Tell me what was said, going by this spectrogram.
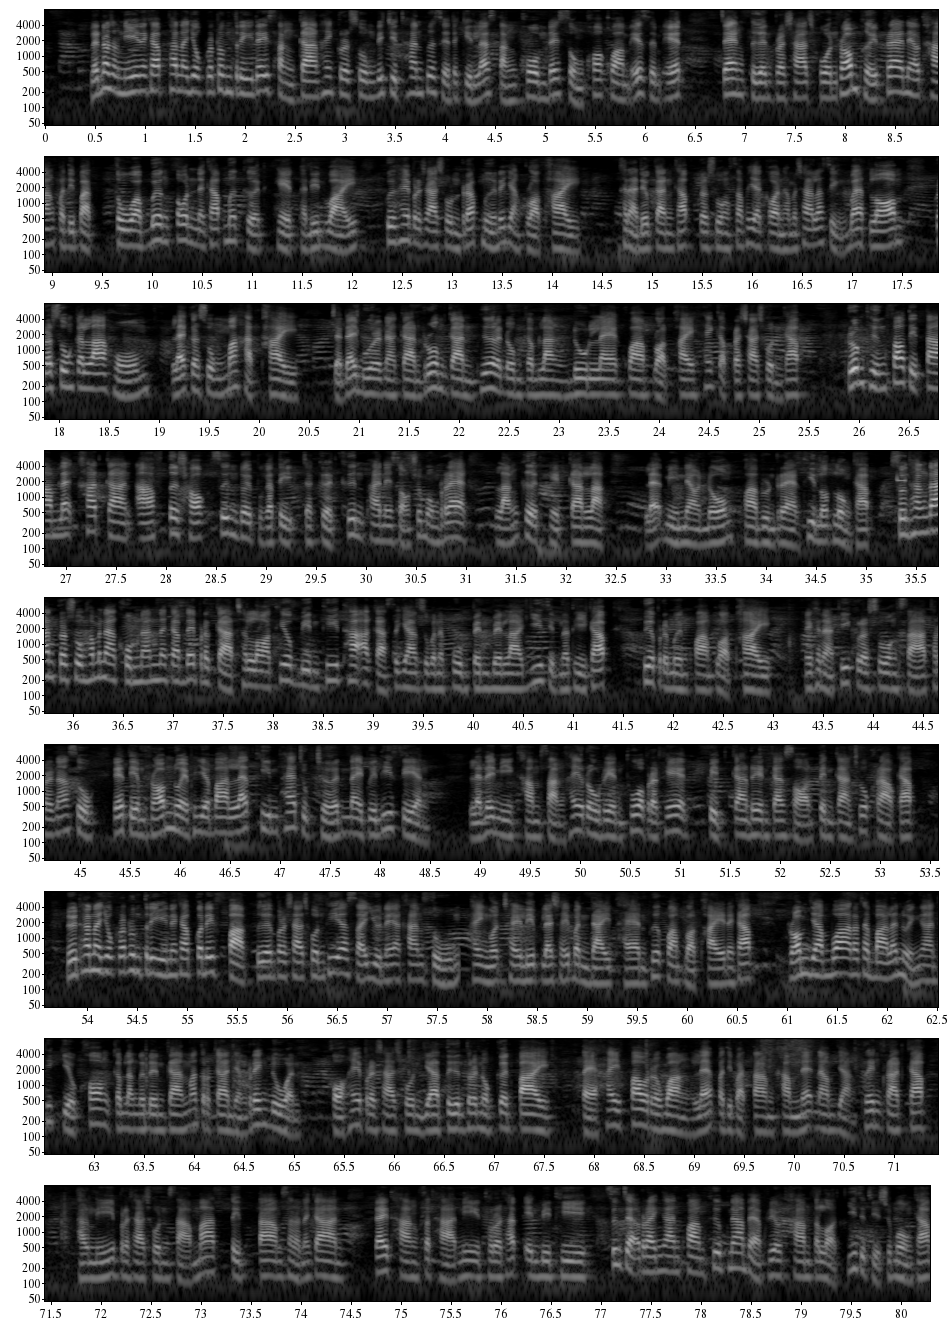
และนอกจากนี้นะครับท่านนายกรัฐมนตรีได้สั่งการให้กระทรวงดิจิทัลเพื่อเศรษฐกิจและสังคมได้ส่งข้อความ SMS แจ้งเตือนประชาชน พร้อมเผยแพร่แนวทางปฏิบัติตัวเบื้องต้นนะครับเมื่อเกิดเหตุแผ่นดินไหวเพื่อให้ประชาชนรับมือได้อย่างปลอดภัย ขณะเดียวกันครับกระทรวงทรัพยากรธรรมชาติและสิ่งแวดล้อม กระทรวงกลาโหม และกระทรวงมหาดไทย จะได้บูรณาการร่วมกันเพื่อระดมกำลังดูแลความปลอดภัยให้กับประชาชนครับ รวมถึงเฝ้าติดตามและคาดการ์ after shock ซึ่งโดยปกติจะเกิดขึ้นภายใน 2 ชั่วโมงแรก หลังเกิดเหตุการณ์หลัก และมีแนวโน้มความรุนแรงที่ลดลงครับ ส่วนทางด้านกระทรวงคมนาคมนั้นนะครับได้ประกาศชะลอเที่ยวบินที่ท่าอากาศยานสุวรรณภูมิเป็นเวลา 20 นาทีครับเพื่อประเมินความปลอดภัยในขณะที่กระทรวงสาธารณสุข ได้เตรียมพร้อมหน่วยพยาบาลและทีมแพทย์ฉุกเฉินในพื้นที่เสี่ยง และได้มีคำสั่งให้โรงเรียนทั่วประเทศ ปิดการเรียนการสอนเป็นการชั่วคราวครับ โดยท่านนายกรัฐมนตรีนะครับก็ได้ฝากเตือนประชาชนที่อาศัยอยู่ในอาคารสูง ให้งดใช้ลิฟต์และใช้บันไดแทนเพื่อความปลอดภัยนะครับ พร้อมย้ำว่ารัฐบาลและหน่วยงานที่เกี่ยวข้องกำลังดำเนินการมาตรการอย่างเร่งด่วน ขอให้ประชาชนอย่าตื่นตระหนกเกินไป แต่ให้เฝ้าระวังและปฏิบัติตามคำแนะนำอย่างเคร่งครัดครับทางนี้ประชาชนสามารถติดตามสถานการณ์ได้ทางสถานีโทรทัศน์ NBT ซึ่งจะรายงานความคืบหน้าแบบเรียลไทม์ตลอด 24 ชั่วโมงครับ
